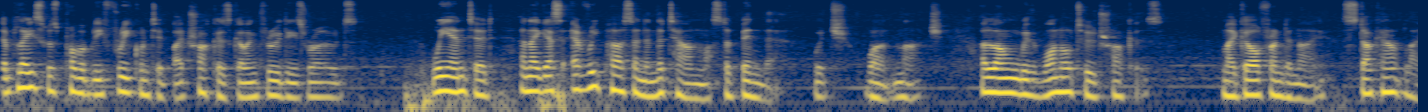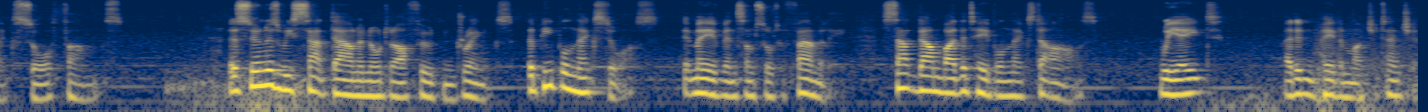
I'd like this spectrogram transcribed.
The place was probably frequented by truckers going through these roads. We entered, and I guess every person in the town must have been there which weren't much, along with one or two truckers. My girlfriend and I stuck out like sore thumbs. As soon as we sat down and ordered our food and drinks, the people next to us, it may have been some sort of family, sat down by the table next to ours. We ate. I didn't pay them much attention.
